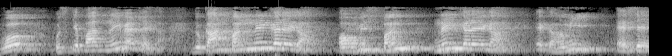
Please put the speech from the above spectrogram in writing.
وہ اس کے پاس نہیں بیٹھے گا۔ دکان بند نہیں کرے گا آفس بند نہیں کرے گا۔ ایک ہم ہی ایسے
